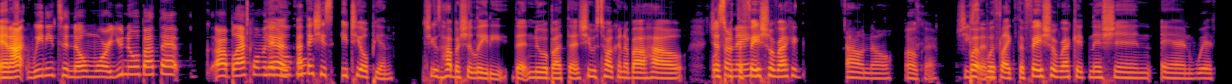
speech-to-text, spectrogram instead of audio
And I we need to know more. You know about that uh, black woman at yeah, I think she's Ethiopian. She was Habesha lady that knew about that. She was talking about how just with name? the facial rec I don't know. Okay. She but with it. like the facial recognition and with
